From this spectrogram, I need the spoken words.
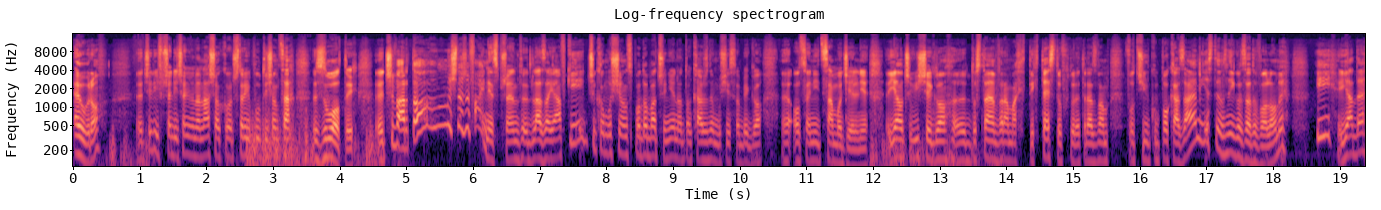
euro, czyli w przeliczeniu na nasze około 4,5 tysiąca złotych. Czy warto? Myślę, że fajny sprzęt dla zajawki. Czy komuś się on spodoba, czy nie, no to każdy musi sobie go e, ocenić samodzielnie. Ja oczywiście go e, dostałem w ramach tych testów, które teraz Wam w odcinku pokazałem. Jestem z niego zadowolony i jadę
